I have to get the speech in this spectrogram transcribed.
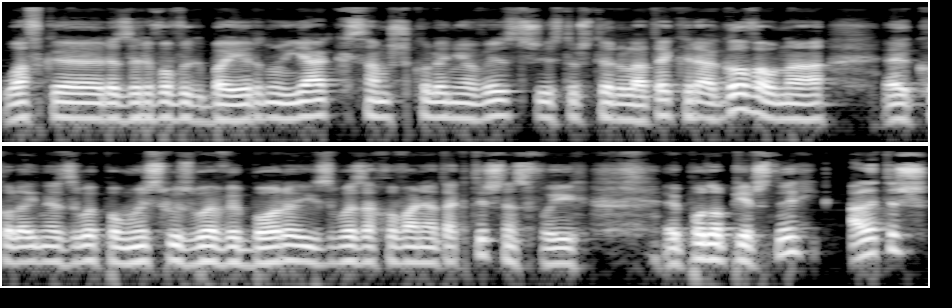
ławkę rezerwowych Bayernu, jak sam szkoleniowiec, 34-latek, reagował na kolejne złe pomysły, złe wybory i złe zachowania taktyczne swoich podopiecznych ale też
